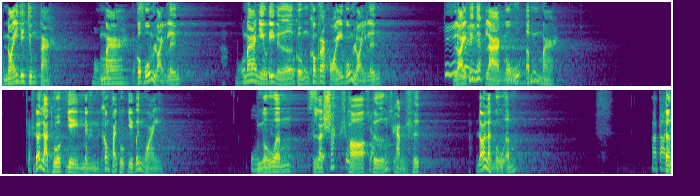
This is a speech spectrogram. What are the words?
nói với chúng ta, ma có bốn loại lớn. Ma nhiều đi nữa cũng không ra khỏi bốn loại lớn. Loại thứ nhất là ngủ ấm ma. Đó là thuộc về mình, không phải thuộc về bên ngoài. Ngủ ấm là sắc thọ tưởng hành thức. Đó là ngủ ấm tâm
